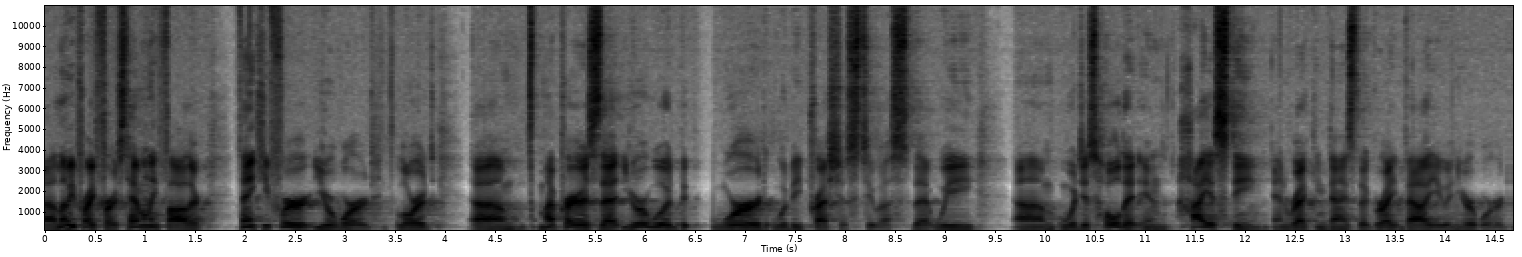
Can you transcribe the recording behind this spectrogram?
Uh, let me pray first. Heavenly Father, thank you for your word. Lord, um, my prayer is that your would, word would be precious to us, that we um, would just hold it in high esteem and recognize the great value in your word.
